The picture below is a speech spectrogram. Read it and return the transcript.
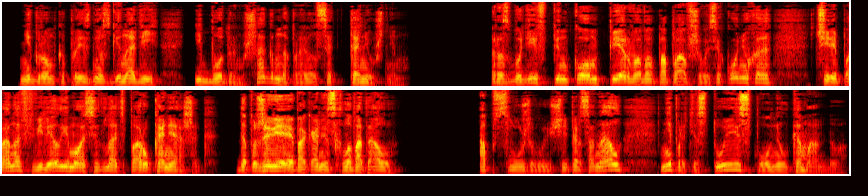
— негромко произнес Геннадий и бодрым шагом направился к конюшням. Разбудив пинком первого попавшегося конюха, Черепанов велел ему оседлать пару коняшек. Да поживее, пока не схлопотал. Обслуживающий персонал, не протестуя, исполнил команду.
